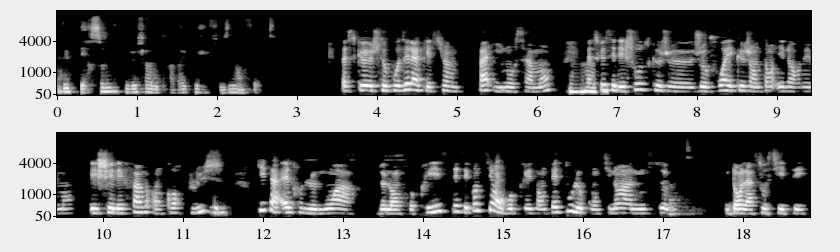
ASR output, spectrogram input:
Il n'y avait personne qui pouvait faire le travail que je faisais en fait. Parce que je te posais la question pas innocemment, mm-hmm. parce que c'est des choses que je, je vois et que j'entends énormément. Et chez les femmes encore plus, quitte à être le noir de l'entreprise, c'est comme si on représentait tout le continent à nous dans la société.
